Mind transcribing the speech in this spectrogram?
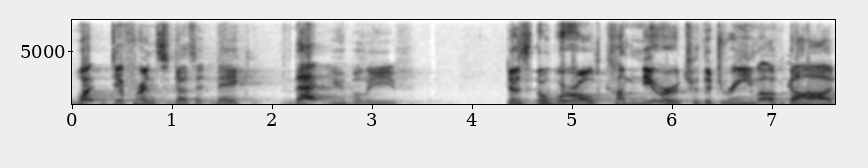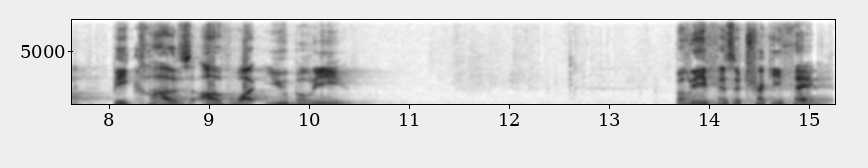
what difference does it make that you believe? Does the world come nearer to the dream of God because of what you believe? Belief is a tricky thing.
